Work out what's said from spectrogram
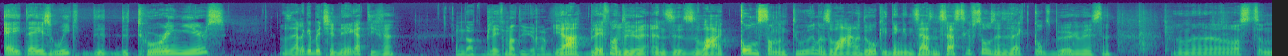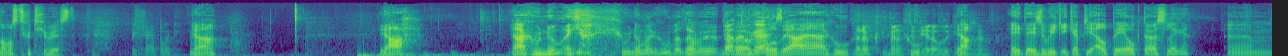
8 Days a Week, de, de touring years. Dat is eigenlijk een beetje negatief, hè? Omdat het bleef maar duren. Ja, het bleef maar Mhm. duren. En ze, ze waren constant aan het toeren en ze waren het ook. Ik denk in 66 of zo zijn ze echt kotsbeu geweest. Hè. Dan, eh, was het, dan was het goed geweest. Begrijpelijk. Ja. Ja. Ja, goed nummer. Ja, goed nummer. Goed dat we, dat Ja, we hebben toch, hè? gekozen. Ja, ja, goed. Ik ben ook, ik ben ook Goed. tevreden over de Ja. keuze. Hey, deze week, ik heb die LP ook thuis liggen. ehm,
